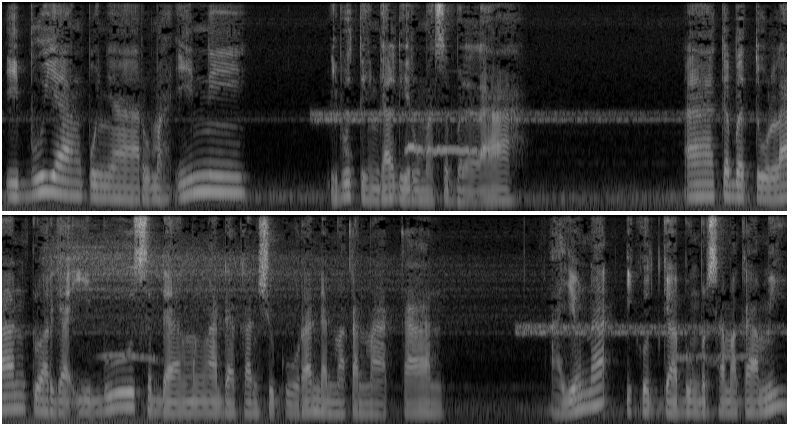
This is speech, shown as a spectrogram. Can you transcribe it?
Ibu yang punya rumah ini. Ibu tinggal di rumah sebelah." Ah, kebetulan keluarga ibu sedang mengadakan syukuran dan makan-makan. Ayo nak ikut gabung bersama kami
